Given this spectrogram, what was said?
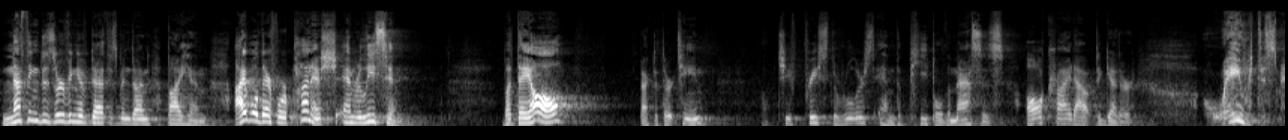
nothing deserving of death has been done by him. I will therefore punish and release him. But they all, back to 13, uh, chief priests, the rulers, and the people, the masses, all cried out together, Away with this man!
